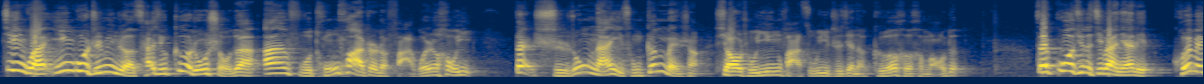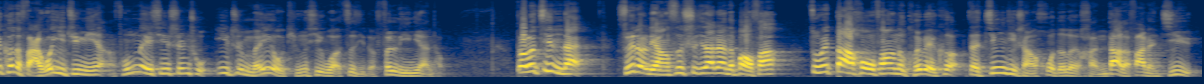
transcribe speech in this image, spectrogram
尽管英国殖民者采取各种手段安抚、同化这儿的法国人后裔，但始终难以从根本上消除英法族裔之间的隔阂和矛盾。在过去的几百年里，魁北克的法国裔居民啊，从内心深处一直没有停息过自己的分离念头。到了近代，随着两次世界大战的爆发，作为大后方的魁北克在经济上获得了很大的发展机遇。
